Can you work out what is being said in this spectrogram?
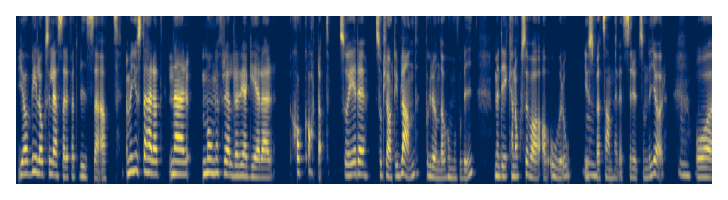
jag ville också läsa det för att visa att, men just det här att när många föräldrar reagerar chockartat så är det såklart ibland på grund av homofobi. Men det kan också vara av oro just Mm. för att samhället ser ut som det gör. Mm. Och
